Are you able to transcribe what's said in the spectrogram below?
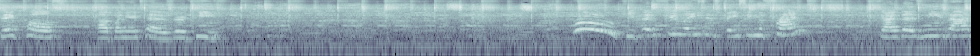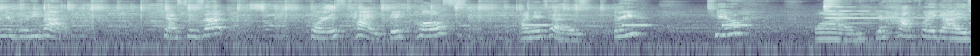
big pulse, up on your toes, repeat. Woo! Keep those shoelaces facing the front. Drive those knees out and your booty back. Chest is up, core is tight. Big pulse on your toes. Three, two, one. You're halfway, guys.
